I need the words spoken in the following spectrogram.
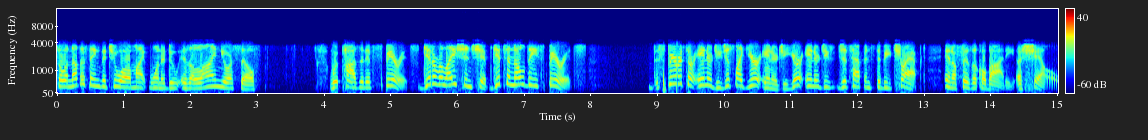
So another thing that you all might want to do is align yourself with positive spirits. Get a relationship. Get to know these spirits. The spirits are energy, just like your energy. Your energy just happens to be trapped in a physical body, a shell.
